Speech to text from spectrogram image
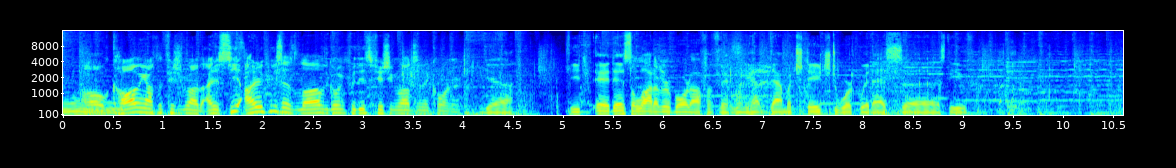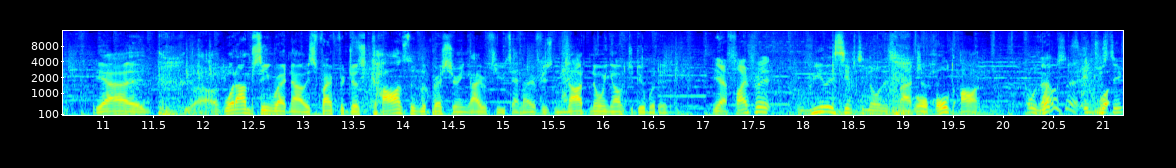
Ooh. Oh, calling out the fishing rod. I see iRefuse has loved going for these fishing rods in the corner. Yeah. It, it is a lot of reward off of it when you have that much stage to work with as uh, Steve. Yeah, uh, what I'm seeing right now is Faifre just constantly pressuring iRefuse and iRefuse not knowing how to deal with it. Yeah, Faifre really seems to know this match. Oh, hold on. Oh, that What? was uh, interesting.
